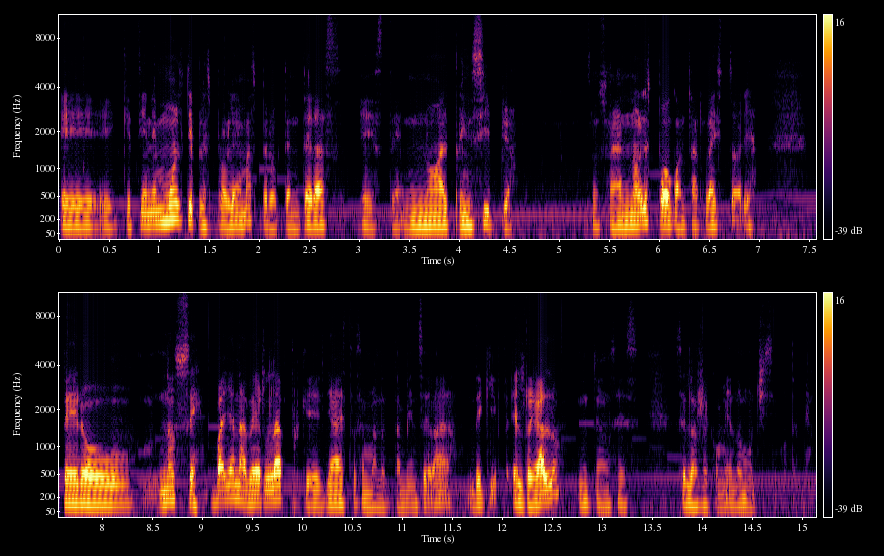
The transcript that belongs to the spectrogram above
eh, que tiene múltiples problemas, pero te enteras este, no al principio. O sea, no les puedo contar la historia. Pero no sé, vayan a verla porque ya esta semana también se va de Gift, el regalo. Entonces se las recomiendo muchísimo también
